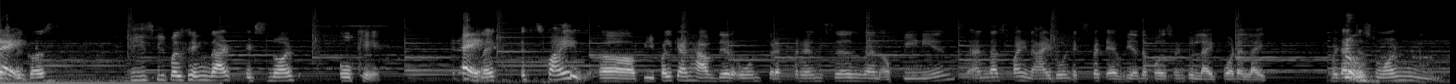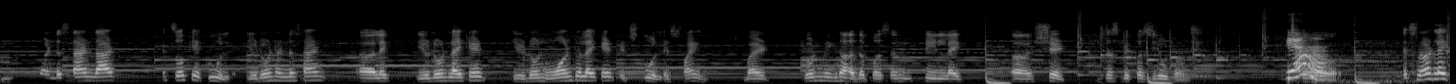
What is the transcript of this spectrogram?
Right. because these people think that it's not okay. Right. Like it's fine. Uh, people can have their own preferences and opinions, and that's fine. I don't expect every other person to like what I like, but I just want understand that it's okay, cool. You don't understand, uh, like you don't like it, you don't want to like it. It's cool. It's fine, but don't make the other person feel like uh, shit just because you don't. yeah. So, it's not like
